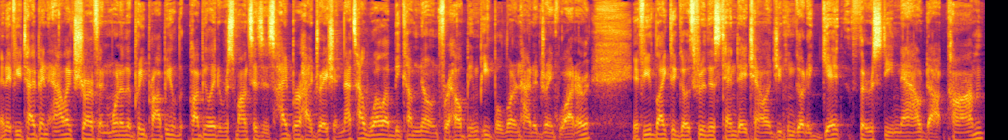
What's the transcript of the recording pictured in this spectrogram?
And if you type in Alex Charfen, one of the pre-populated responses is hyperhydration. That's how well I've become known for helping people learn how to drink water. If you'd like to go through this 10 day challenge, you can go to getthirstynow.com.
